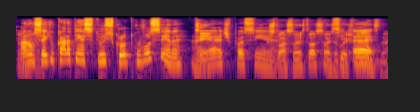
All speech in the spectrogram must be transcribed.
A não Uhum. ser que o cara tenha sido um escroto com você, né? Aí Sim. é tipo assim. é- Situações, situações, são Se- coisas é. diferentes, né?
